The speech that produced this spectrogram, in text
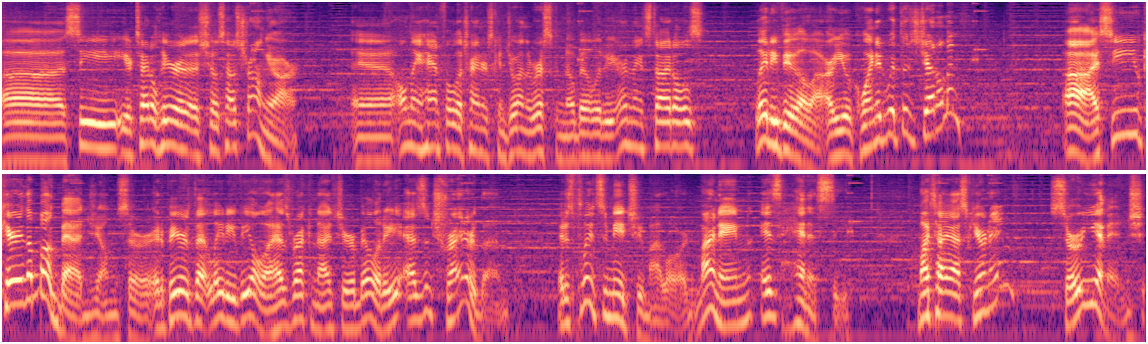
Uh, see, your title here shows how strong you are. Uh, only a handful of trainers can join the risk of nobility earn these titles. Lady Viola, are you acquainted with this gentleman? Ah, I see you carry the bug badge, young sir. It appears that Lady Viola has recognized your ability as a trainer, then. It is pleased to meet you, my lord. My name is Hennessy. Might I ask your name? Sir Ymmij.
